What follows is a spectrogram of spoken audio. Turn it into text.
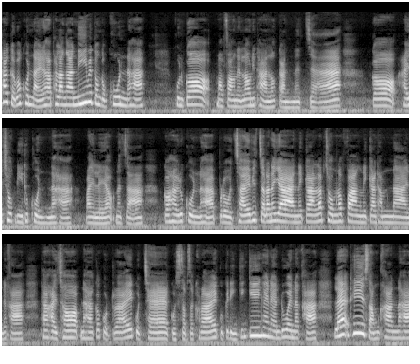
ถ้าเกิดว่าคนไหนนะคะ พลังงานนี้ไม่ตรงกับคุณนะคะ คุณก็มาฟังในเล่านิทานแล้วกันนะจ๊ะ ก็ให้โชคดีทุกคนนะคะ แล้วนะจ๊ะก็ให้ทุกคนนะคะ โปรดใช้วิจารณญาณในการรับชมรับฟังในการทำนายนะคะ ถ้าใครชอบนะคะ ก็กดไลค์กดแชร์ กด subscribe กดกระดิ่งกิ้งๆ ให้แนนด้วยนะคะ และที่สำคัญนะคะ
